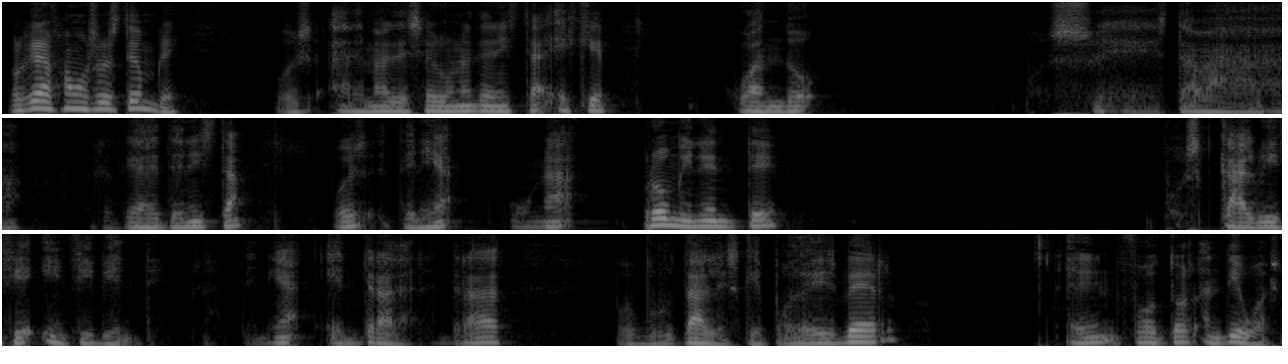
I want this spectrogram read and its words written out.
¿Por qué era famoso este hombre? Pues además de ser un tenista, es que cuando pues, eh, estaba ejercía de tenista, pues tenía una prominente pues calvicie incipiente. Tenía entradas, entradas pues brutales que podéis ver en fotos antiguas.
